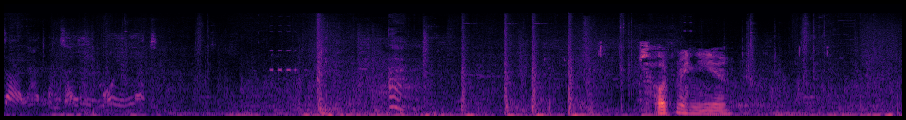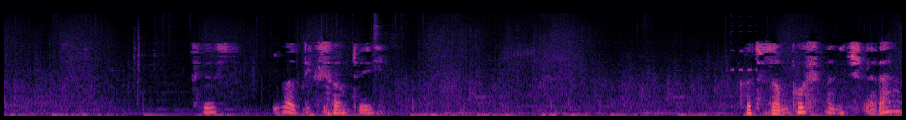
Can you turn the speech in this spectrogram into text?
Dahl hat unser Leben ruiniert. Was haut mich hier? Was ist? Immer dich. Kurz zusammen pushen, dann geht's schneller.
